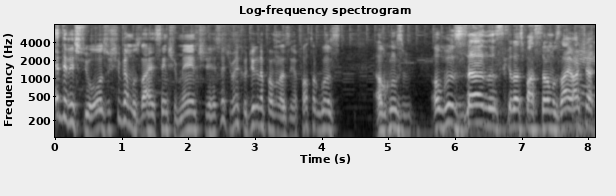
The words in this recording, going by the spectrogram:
é delicioso. Estivemos lá recentemente, recentemente que eu digo, né, Pamelazinha? Falta alguns alguns alguns anos que nós passamos lá. Eu acho que já,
